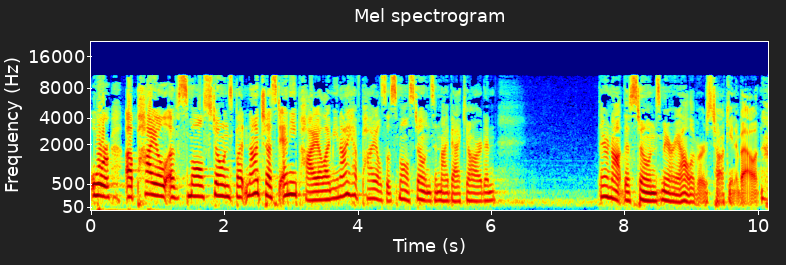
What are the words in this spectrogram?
or a pile of small stones, but not just any pile. I mean, I have piles of small stones in my backyard, and they're not the stones Mary Oliver's talking about.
